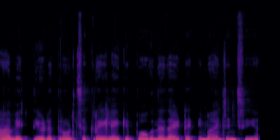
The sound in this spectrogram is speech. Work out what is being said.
ആ വ്യക്തിയുടെ ത്രോട്ട് ചക്രയിലേക്ക് പോകുന്നതായിട്ട് ഇമാജിൻ ചെയ്യുക.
